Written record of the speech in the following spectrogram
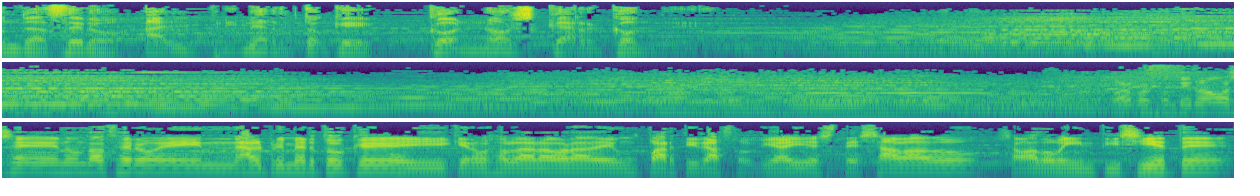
Onda Cero al primer toque con Oscar Conde. Bueno, pues continuamos en Onda Cero en Al Primer Toque y queremos hablar ahora de un partidazo que hay este sábado, sábado 27,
